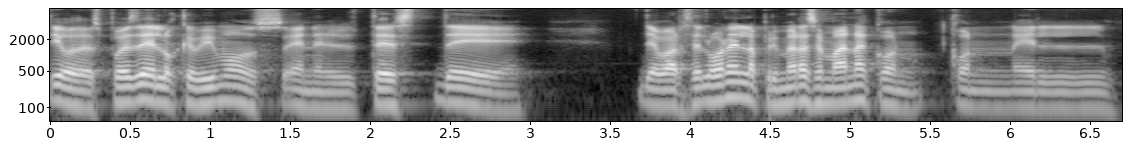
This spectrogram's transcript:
Digo, después de lo que vimos en el test de, de Barcelona en la primera semana con, con, el,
